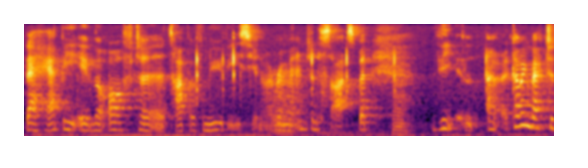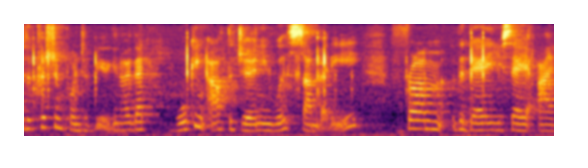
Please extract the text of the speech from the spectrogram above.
the happy ever after type of movies. You know, romanticized, but. The uh, coming back to the Christian point of view, you know that walking out the journey with somebody from the day you say i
